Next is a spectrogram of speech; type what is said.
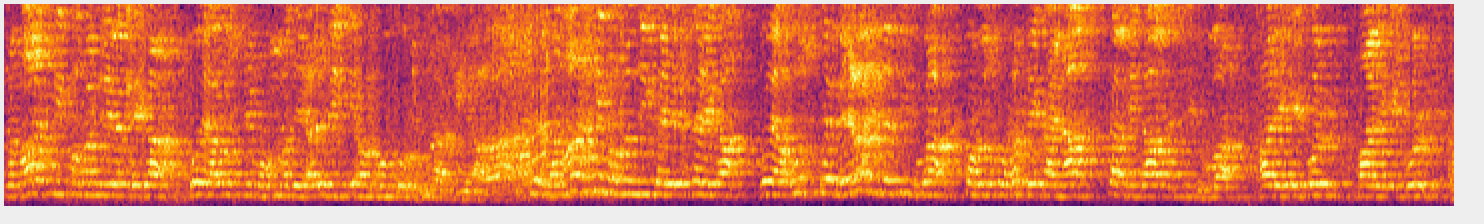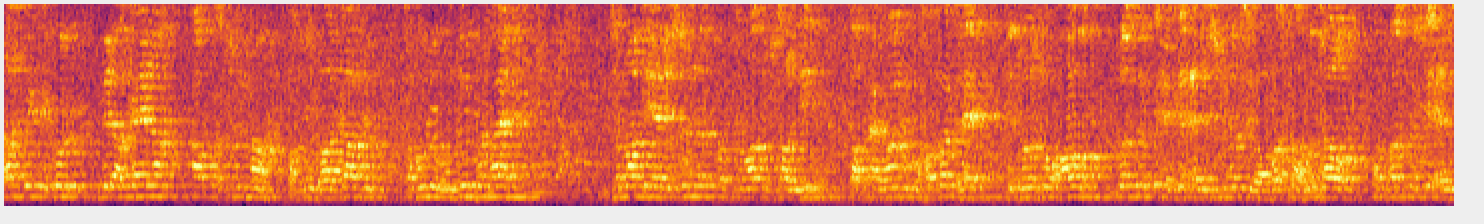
نماز کی پابندی رکھے گا، گویا اس نے محمد عربی کی آنکھوں کو ٹھنڈا کیا۔ جو نماز کی پابندی کرے گا، گویا اس کو میراج نصیب ہوا اور اس کو رب کائنات کا دیدار نصیب ہوا۔ خالق کے کل مالک کے کل رازق کے کل میرا کہنا، آپ کا سننا اپنی بارگاہ میں قبول و منظور فرمائے۔ جماعت اہل سنت اور جماعت الصالحین کا پیغام محبت ہے کہ دوستو آؤ، مسلم کے اہل سنت سے وابستہ ہو جاؤ اور مسلم کے اہل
